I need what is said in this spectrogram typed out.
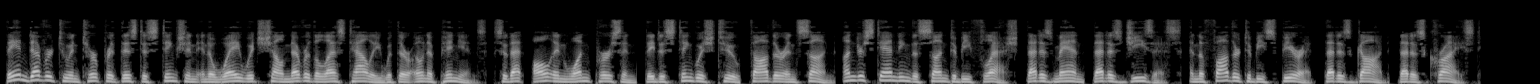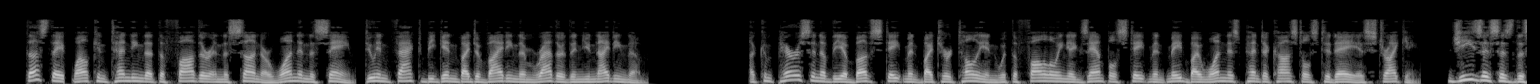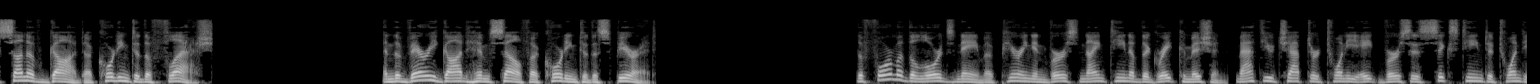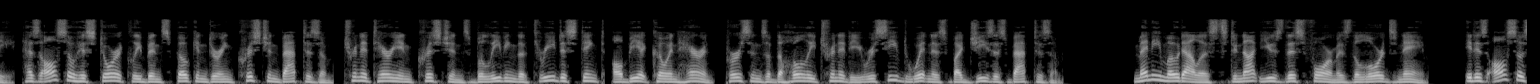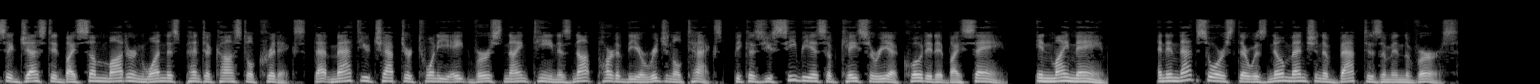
they endeavor to interpret this distinction in a way which shall nevertheless tally with their own opinions, so that, all in one person, they distinguish two, Father and Son, understanding the Son to be flesh, that is man, that is Jesus, and the Father to be Spirit, that is God, that is Christ. Thus they, while contending that the Father and the Son are one and the same, do in fact begin by dividing them rather than uniting them. A comparison of the above statement by Tertullian with the following example statement made by Oneness Pentecostals today is striking. Jesus is the Son of God according to the flesh and the very God himself according to the Spirit." The form of the Lord's name appearing in verse 19 of the Great Commission, Matthew chapter 28 verses 16 to 20, has also historically been spoken during Christian baptism. Trinitarian Christians believing the three distinct, albeit co-inherent, persons of the Holy Trinity received witness by Jesus' baptism. Many modalists do not use this form as the Lord's name. It is also suggested by some modern Oneness Pentecostal critics, that Matthew chapter 28 verse 19 is not part of the original text, because Eusebius of Caesarea quoted it by saying, "'In my name' and in that source there was no mention of baptism in the verse.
